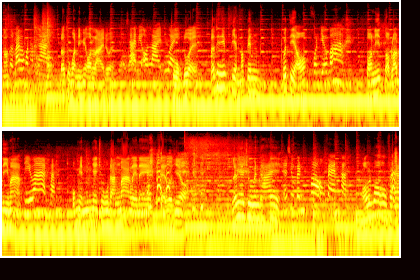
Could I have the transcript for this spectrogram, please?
เนอะ ส่วนมากเป็นคนทำงาน แล้วทุกวันนี้มีออนไลน์ด้วย ใช่มีออนไลน์ด้วย ถูกด้วย แล้วทีนี้เปลี่ยนมาเป็นก๋วยเตี๋ยว คนเยอะมาก ตอนนี้ตอบรับดีมาก ดีมากค่ะผมเห็นยายชูดังมากเลยในกระแสโซเชียล แล้วยายชูเป็นใคร จะชูเป็นพ่อของแฟนค่ะ อ๋อเป็นพ่อของแฟน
